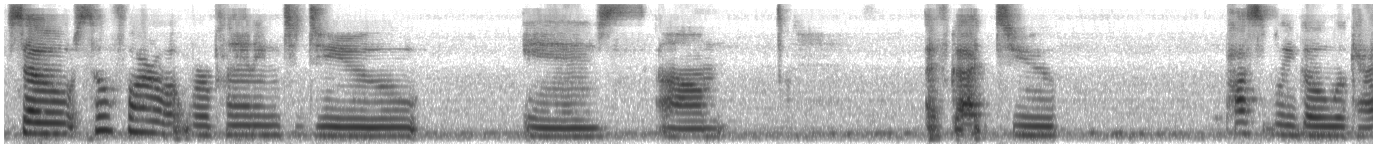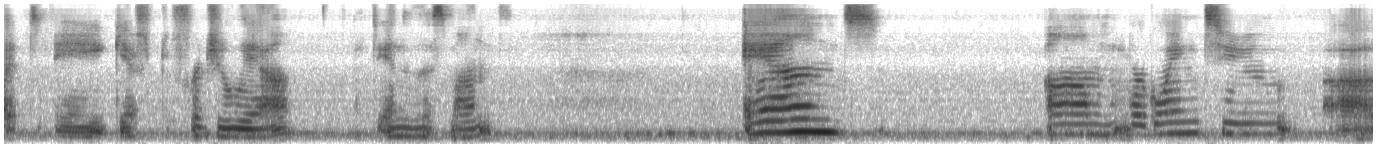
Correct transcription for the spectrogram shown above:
So, so far what we're planning to do is um, I've got to possibly go look at a gift for Julia at the end of this month. And um, we're going to, uh,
